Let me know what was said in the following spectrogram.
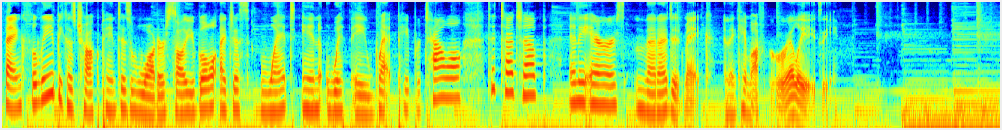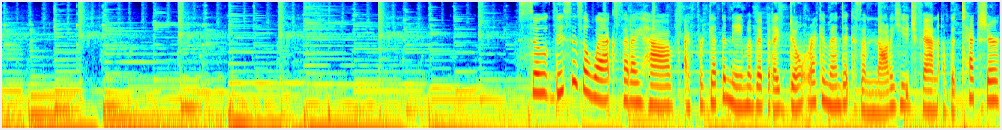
Thankfully, because chalk paint is water soluble, I just went in with a wet paper towel to touch up any errors that I did make, and it came off really easy. So this is a wax that I have, I forget the name of it, but I don't recommend it because I'm not a huge fan of the texture.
